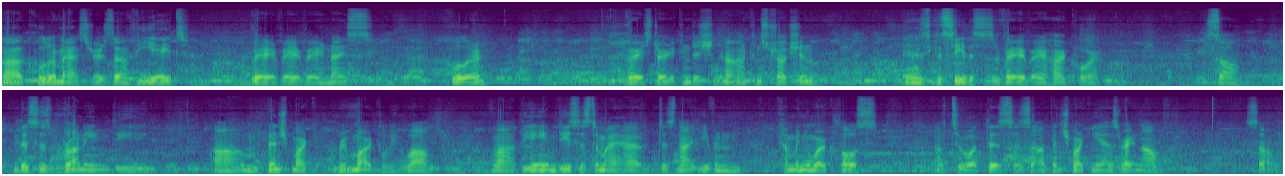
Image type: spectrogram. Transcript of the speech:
uh, Cooler Masters uh, V8. Very, very, very nice cooler. Very sturdy condition uh, construction. And as you can see, this is very, very hardcore. So this is running the um, benchmark remarkably well. Uh, the AMD system I have does not even come anywhere close up to what this is uh, benchmarking as right now. So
